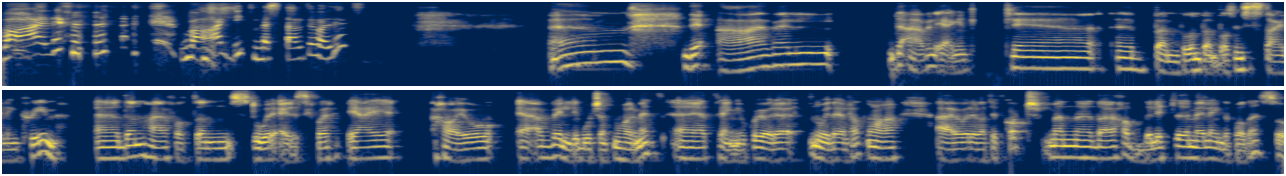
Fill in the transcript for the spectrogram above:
hva, er, hva er ditt must-have til håret ditt? Um, det er vel Det er vel egentlig uh, Bumble and Bumble sin styling cream. Uh, den har jeg fått en stor elsk for. Jeg har jo jeg er veldig bortskjemt med håret mitt. Eh, jeg trenger jo ikke å gjøre noe i det hele tatt. Nå er jeg jo relativt kort, men eh, da jeg hadde litt eh, mer lengde på det, så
